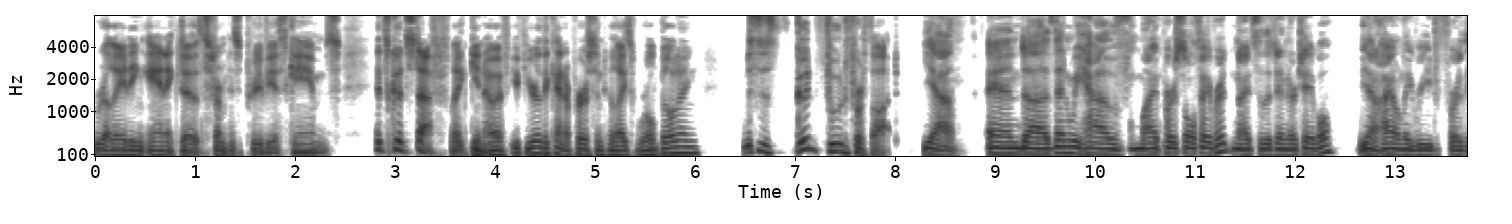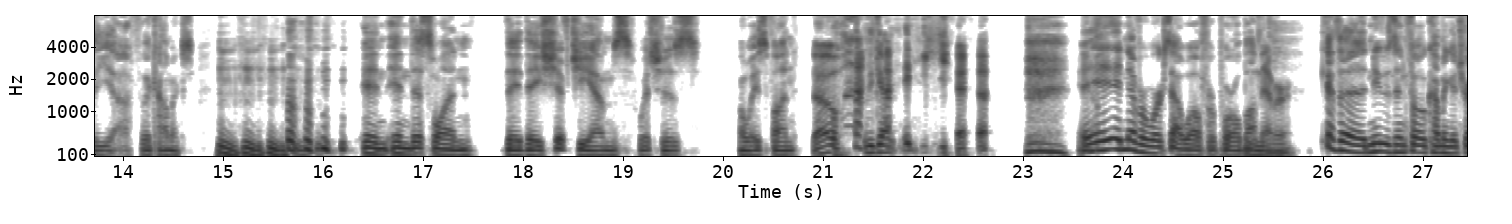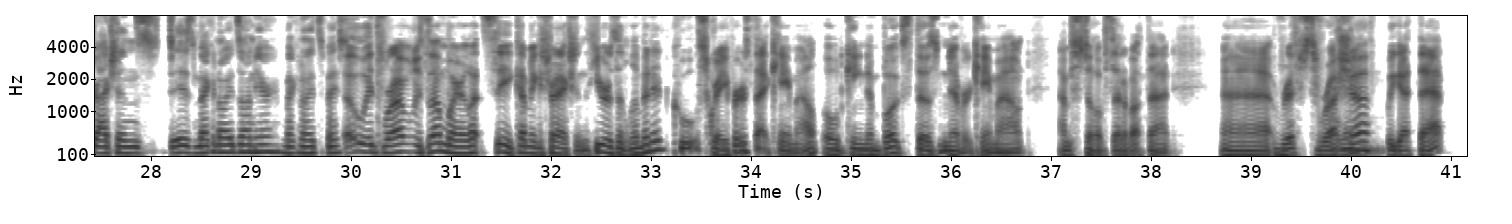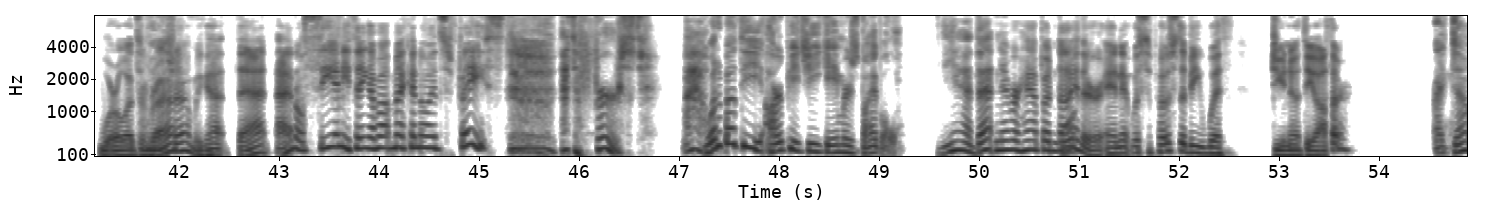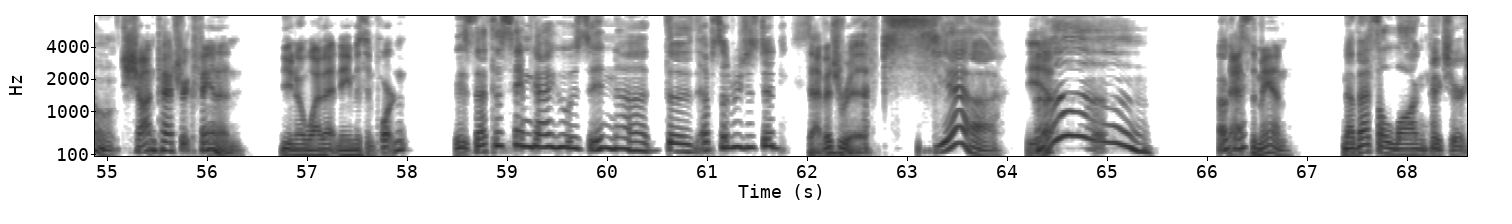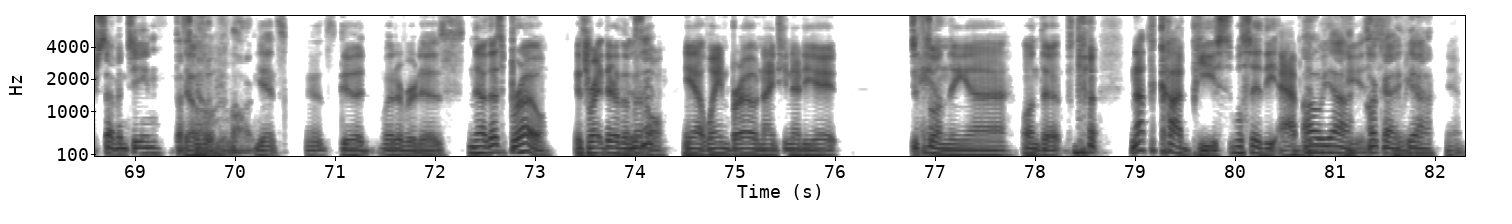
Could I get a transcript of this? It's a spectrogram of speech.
relating anecdotes from his previous games. It's good stuff. Like, you know, if, if you're the kind of person who likes world building, this is good food for thought. Yeah. And uh, then we have my personal favorite, Knights of the Dinner Table. Yeah, I only read for the uh, for the comics. in in this one, they they shift GMs, which is always fun. oh, We got yeah. it, it never works out well for poor old Bob. Never. Got the news info coming attractions. Is Mechanoids on here? Mechanoid space? Oh, it's probably somewhere. Let's see. Coming attractions. Heroes Unlimited. Cool. Skraypers. That came out. Old Kingdom books. Those never came out. I'm still upset about that. Uh, Rifts Russia, then- we got that. Warlords of Yeah. Russia, we got that. I don't see anything about Mechanoid Space. That's a first. Wow. What about the RPG Gamers Bible? Yeah, that never happened Well- either. And it was supposed to be with, do you know the author? I don't. Sean Patrick Fannon. Do you know why that name is important? Is that the same guy who was in uh, the episode we just did? Savage Rifts. Yeah. Yeah. Ah. Okay. That's the man. now that's a long picture. 17. That's Oh, gotta be long. Yeah, it's it's good. Whatever it is. No, that's Breaux. It's right there in the Is middle. Yeah, Wayne Breaux, 1998. It's on the uh on the, not the cod piece. We'll say the abdomen Oh, yeah. piece. Okay, Yeah. go. yeah.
